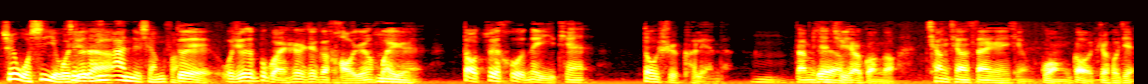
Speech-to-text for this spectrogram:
所以我是有这个阴暗的想法。对，我觉得不管是这个好人坏人，到最后那一天都是可怜的。嗯，咱们先去一下广告，锵锵三人行，广告之后见。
